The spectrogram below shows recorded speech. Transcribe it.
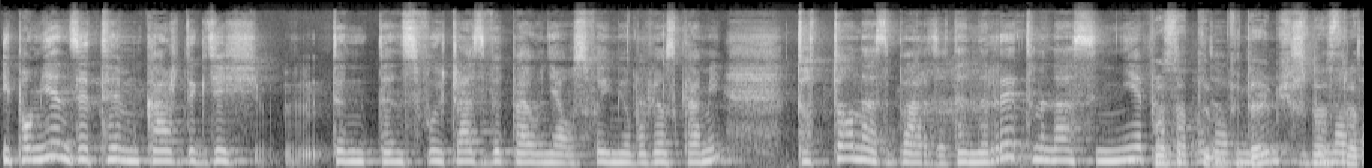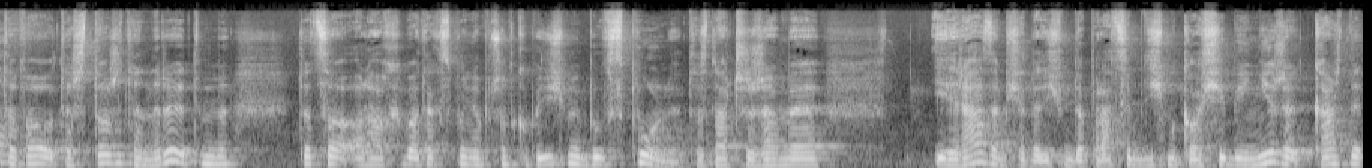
i pomiędzy tym każdy gdzieś y, ten, ten swój czas wypełniał swoimi obowiązkami, to to nas bardzo, ten rytm nas nie Poza tym wydaje mi się, że nas ratowało też to, że ten rytm, to co Ola chyba tak wspomniał na początku powiedzieliśmy, był wspólny. To znaczy, że my i razem siadaliśmy do pracy, byliśmy koło siebie i nie, że każdy...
